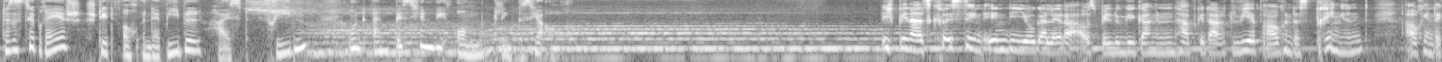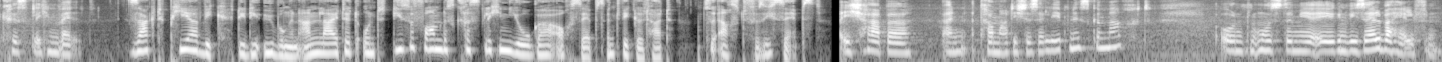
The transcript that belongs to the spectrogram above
Das ist hebräisch, steht auch in der Bibel, heißt Frieden und ein bisschen wie Om klingt es ja auch. Ich bin als Christin in die Yogalehrerausbildung gegangen und habe gedacht, wir brauchen das dringend, auch in der christlichen Welt. Sagt Pia Wick, die die Übungen anleitet und diese Form des christlichen Yoga auch selbst entwickelt hat. Zuerst für sich selbst. Ich habe ein traumatisches Erlebnis gemacht und musste mir irgendwie selber helfen.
